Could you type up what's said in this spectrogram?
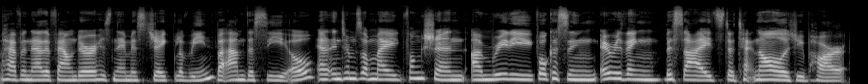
I have another founder. His name is Jake Levine, but I'm the CEO. And in terms of my function, I'm really focusing everything besides the technology part.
